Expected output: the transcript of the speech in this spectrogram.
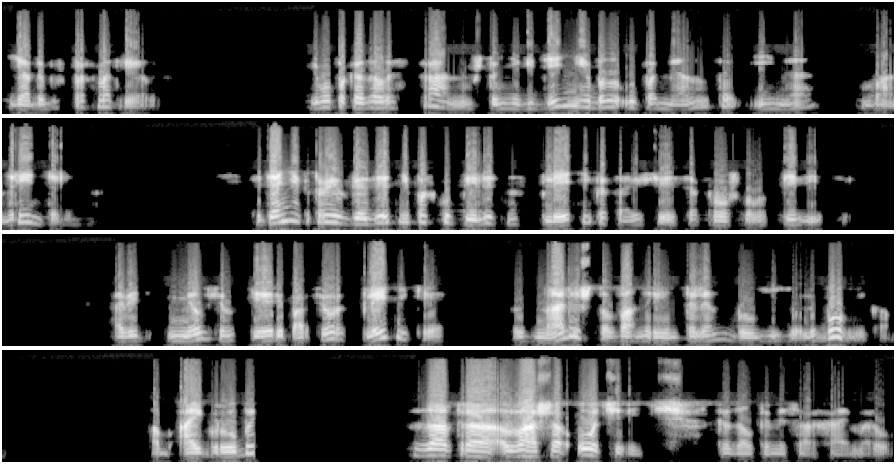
Ядыбуш просмотрел их. Ему показалось странным, что нигде не было упомянуто имя Ван Ринтелена. Хотя некоторые из газет не поскупились на сплетни, касающиеся прошлого певицы. А ведь мюнхенские репортеры-сплетники знали, что Ван Ринтелен был ее любовником. Об Айгрубе «Завтра ваша очередь», — сказал комиссар Хаймеру.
